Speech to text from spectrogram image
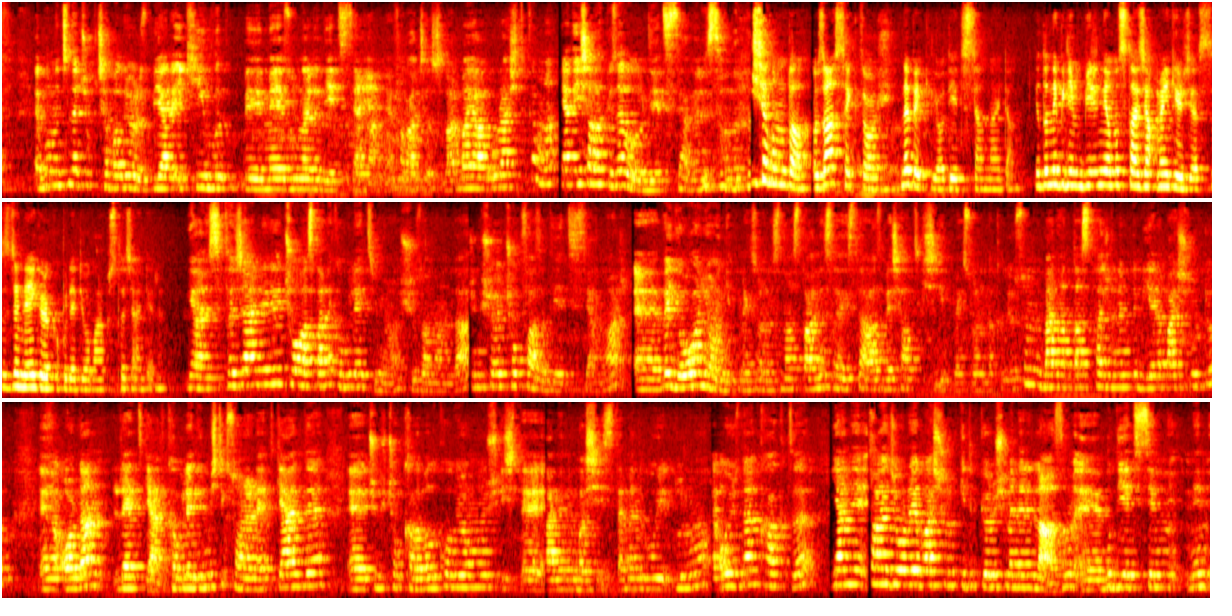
E, Bunun için de çok çabalıyoruz. Bir ara iki yıllık e, mezunları diyetisyen yapmaya falan çalıştılar. Bayağı uğraştık ama yani inşallah güzel olur diyetisyenlerin sonu. İş alımda özel sektör ne bekliyor diyetisyenlerden? Ya da ne bileyim birinin yanına staj yapmaya gireceğiz. Sizce neye göre kabul ediyorlar bu stajyerleri? Yani stajyerleri çoğu hastane kabul etmiyor şu zamanda. Çünkü şöyle çok fazla diyetisyen var. Ee, ve yoğun yoğun gitmek zorundasın. Hastane sayısı az 5-6 kişi gitmek zorunda kalıyorsun. Ben hatta staj döneminde bir yere başvurdum. Ee, oradan red geldi. Kabul edilmiştik sonra red geldi. Ee, çünkü çok kalabalık oluyormuş. İşte annemin başı istemedi bu durumu. Ee, o yüzden kalktı. Yani sadece oraya başvurup gidip görüşmeleri lazım. Ee, bu diyetisyenin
